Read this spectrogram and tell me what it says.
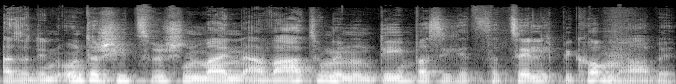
also den Unterschied zwischen meinen Erwartungen und dem, was ich jetzt tatsächlich bekommen habe.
